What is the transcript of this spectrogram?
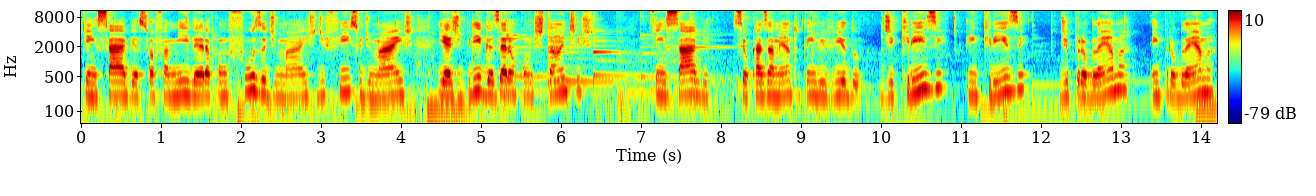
Quem sabe a sua família era confusa demais, difícil demais e as brigas eram constantes. Quem sabe seu casamento tem vivido de crise em crise, de problema em problema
